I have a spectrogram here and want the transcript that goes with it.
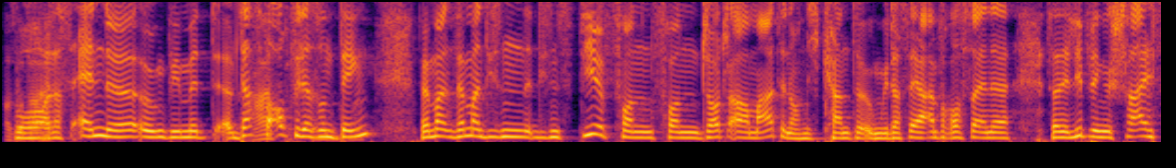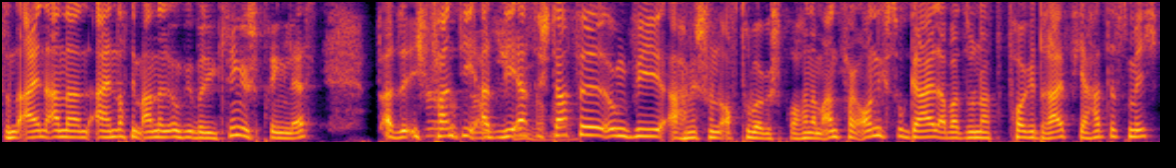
also Boah, da das Ende irgendwie mit, äh, das war auch wieder so ein Ding, wenn man, wenn man diesen, diesen Stil von, von George R. R. Martin noch nicht kannte, irgendwie, dass er einfach auf seine, seine Lieblinge scheißt und einen anderen, einen nach dem anderen irgendwie über die Klinge springen lässt. Also ich ja, fand die, also die erste Staffel irgendwie, ach, haben wir schon oft drüber gesprochen, am Anfang auch nicht so geil, aber so nach Folge 3, 4 hat es mich.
